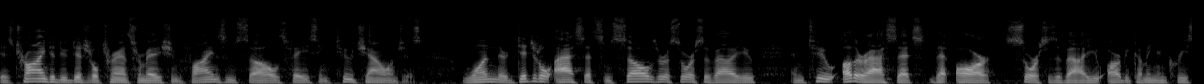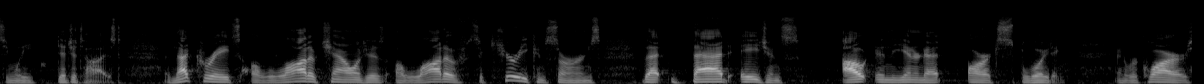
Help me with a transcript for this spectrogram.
is trying to do digital transformation finds themselves facing two challenges. One, their digital assets themselves are a source of value, and two, other assets that are sources of value are becoming increasingly digitized. And that creates a lot of challenges, a lot of security concerns that bad agents out in the internet are exploiting and requires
